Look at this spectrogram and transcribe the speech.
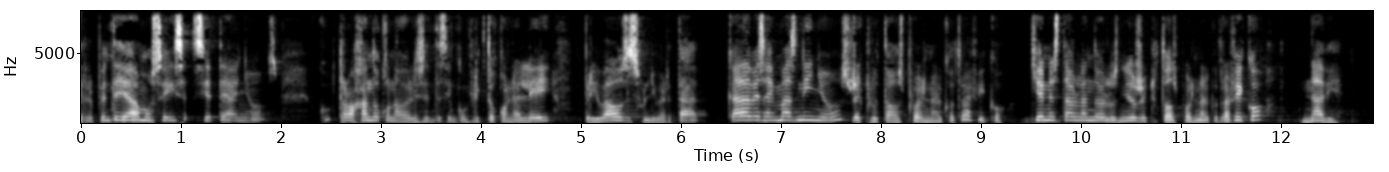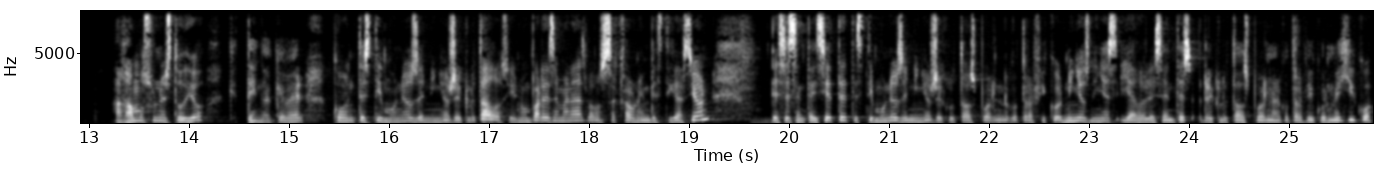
De repente llevamos seis, siete años trabajando con adolescentes en conflicto con la ley, privados de su libertad, cada vez hay más niños reclutados por el narcotráfico. ¿Quién está hablando de los niños reclutados por el narcotráfico? Nadie. Hagamos un estudio que tenga que ver con testimonios de niños reclutados. Y en un par de semanas vamos a sacar una investigación de 67 testimonios de niños reclutados por el narcotráfico, niños, niñas y adolescentes reclutados por el narcotráfico en México.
